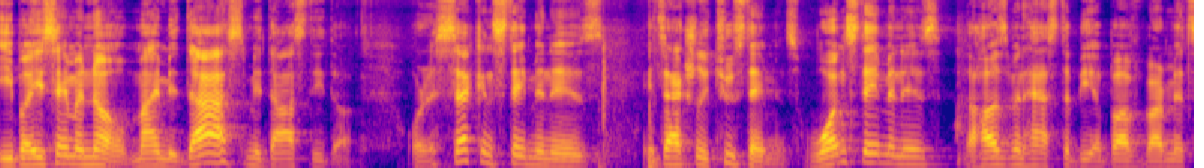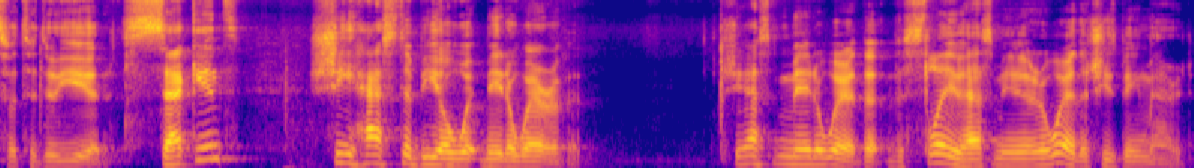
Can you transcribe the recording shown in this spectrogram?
Iba yisema no, my midas midas dida. Or a second statement is it's actually two statements. One statement is the husband has to be above bar mitzvah to do yid. Second, she has to be made aware of it. She has to be made aware that the slave has to be made aware that she's being married.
